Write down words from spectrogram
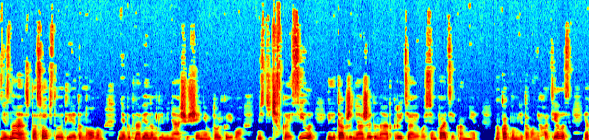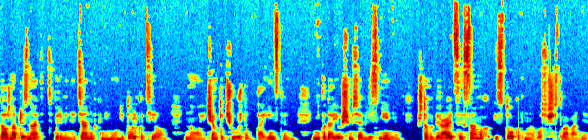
Не знаю, способствует ли это новым, необыкновенным для меня ощущением только его мистическая сила или также неожиданное открытие о его симпатии ко мне. Но как бы мне того не хотелось, я должна признать, теперь меня тянет к нему не только телом, но и чем-то чуждым, таинственным и не поддающимся объяснению, что выбирается из самых истоков моего существования.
